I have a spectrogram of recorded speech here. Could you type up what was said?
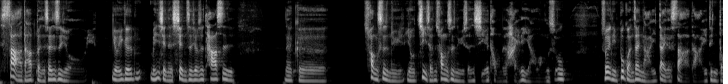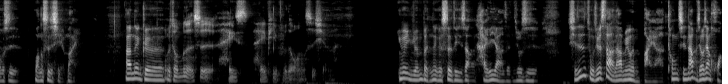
萨尔达本身是有有一个明显的限制，就是他是那个创世女有继承创世女神血统的海利亚王族，所以你不管在哪一代的萨尔达，一定都是王室血脉。那那个为什么不能是黑？黑皮肤的王室血脉，因为原本那个设定上，海利亚人就是，其实我觉得萨尔达没有很白啊，通其实他比较像黄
